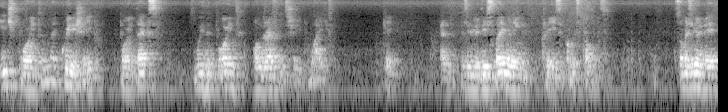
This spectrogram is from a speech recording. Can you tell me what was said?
each point on my query shape, point x, with a point on the reference shape, y. Okay. And basically, this labeling creates a correspondence. So basically, the,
